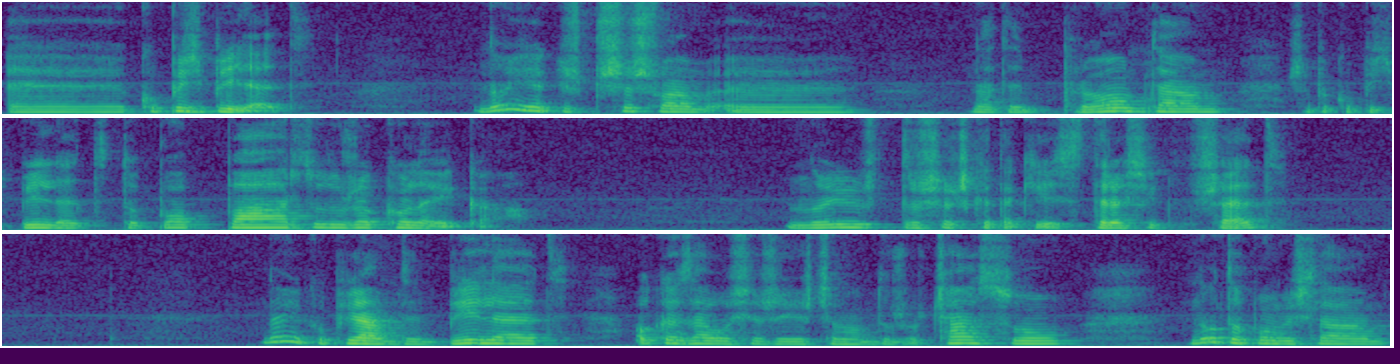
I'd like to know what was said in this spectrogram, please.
e, kupić bilet. No i jak już przyszłam e, na ten prom tam, żeby kupić bilet, to była bardzo duża kolejka. No i już troszeczkę taki stresik wszedł. No i kupiłam ten bilet. Okazało się, że jeszcze mam dużo czasu. No to pomyślałam,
